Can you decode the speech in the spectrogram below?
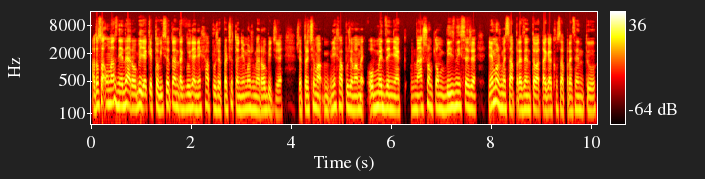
A to sa u nás nedá robiť a keď to vysvetľujem, tak ľudia nechápu, že prečo to nemôžeme robiť, že, že prečo ma, nechápu, že máme obmedzenia v našom tom biznise, že nemôžeme sa prezentovať tak, ako sa prezentujú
